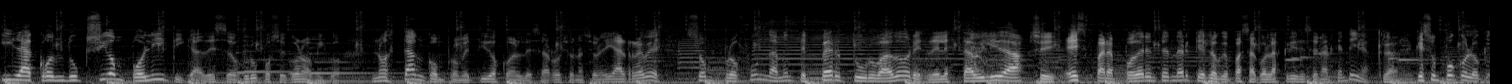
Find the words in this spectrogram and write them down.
y la conducción política de esos grupos económicos no están comprometidos con el desarrollo nacional y al revés, son profundamente perturbadores de la estabilidad, Sí, es para poder entender qué es lo que pasa con las crisis en Argentina claro. que es un poco lo que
